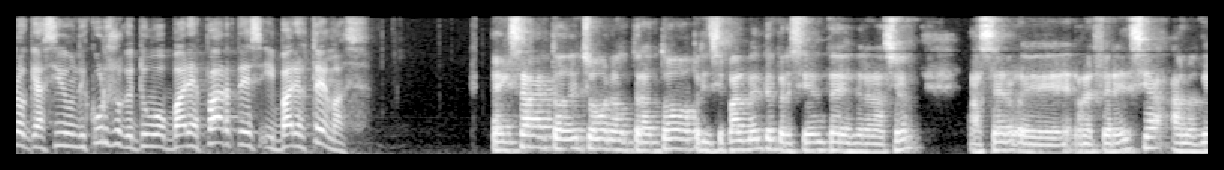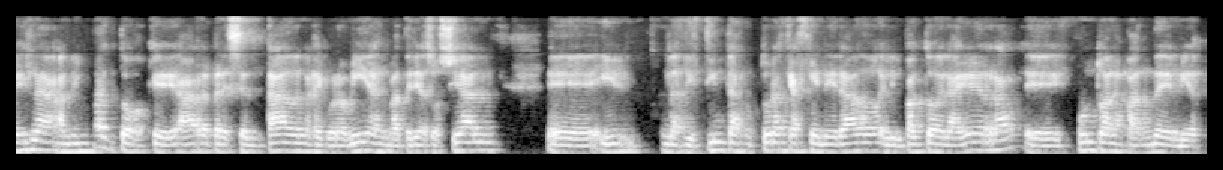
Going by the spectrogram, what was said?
Lo que ha sido un discurso que tuvo varias partes y varios temas. Exacto, de hecho, bueno, trató principalmente el presidente de la Nación hacer eh, referencia a lo que es la, al impacto que ha representado en las economías, en materia social, eh, y las distintas rupturas que ha generado el impacto de la guerra eh, junto a la pandemia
